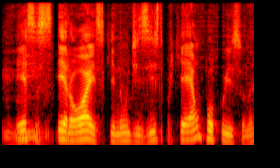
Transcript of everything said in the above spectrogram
Uhum. esses heróis que não desistem, porque é um pouco isso, né?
